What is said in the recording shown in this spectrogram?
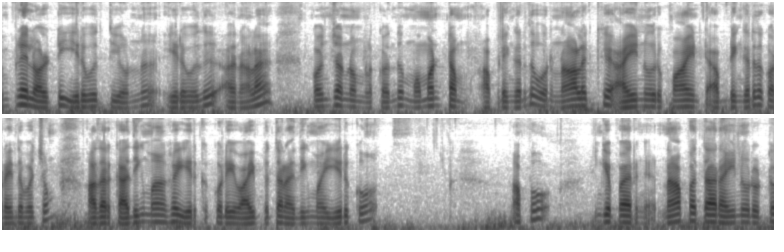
இம்ப்ளைட் வாலிட்டி இருபத்தி ஒன்று இருபது. அதனால் கொஞ்சம் நம்மளுக்கு வந்து மொமெண்டம் அப்படிங்கிறது ஒரு நாளைக்கு ஐநூறு பாயிண்ட் அப்படிங்கிறது குறைந்தபட்சம் அதற்கு அதிகமாக இருக்கக்கூடிய வாய்ப்பு தான் அதிகமாக இருக்கும். அப்போது இங்கே பாருங்கள் நாற்பத்தாறு ஐநூறு டு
